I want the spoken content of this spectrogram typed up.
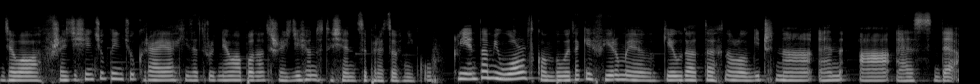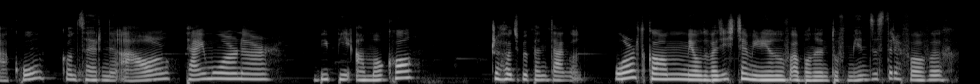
Działała w 65 krajach i zatrudniała ponad 60 tysięcy pracowników. Klientami WorldCom były takie firmy jak giełda technologiczna NASDAQ, koncerny AOL, Time Warner, BP Amoco czy choćby Pentagon. WorldCom miał 20 milionów abonentów międzystrefowych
